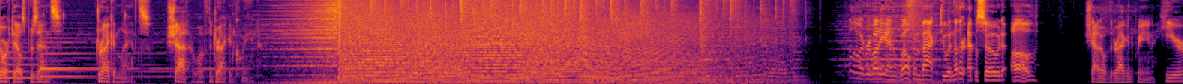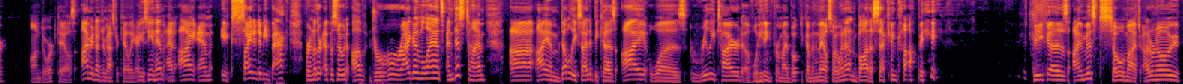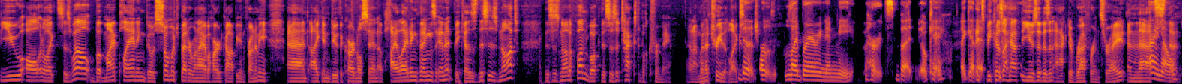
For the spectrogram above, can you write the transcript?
Dorktales presents Dragonlance Shadow of the Dragon Queen. Hello, everybody, and welcome back to another episode of Shadow of the Dragon Queen here on Dork Tales. I'm your Dungeon Master Kelly. Are you seeing him? And I am excited to be back for another episode of Dragonlance. And this time, uh, I am doubly excited because I was really tired of waiting for my book to come in the mail. So I went out and bought a second copy. Because I missed so much. I don't know if you all are like this as well, but my planning goes so much better when I have a hard copy in front of me and I can do the cardinal sin of highlighting things in it because this is not this is not a fun book. This is a textbook for me. And I'm going to treat it like the, such. the librarian in me hurts, but okay, I get It's it. It's because I have to use it as an active reference, right? And that's I know. that-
